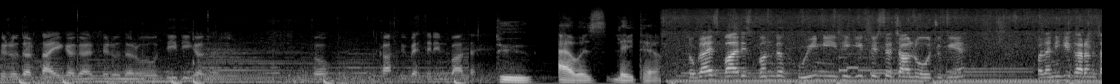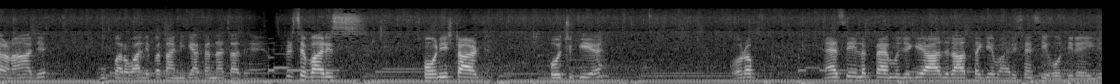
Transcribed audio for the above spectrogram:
फिर उधर ताई का घर फिर उधर वो दीदी का घर। तो काफ़ी बेहतरीन बात है। Two hours later. तो गैस बारिश बंद हुई नहीं थी कि फिर से चालू हो चुकी है। पता नहीं के कारण चढ़ा आज। ऊपर वाले पता नहीं क्या करना चाहते हैं। फिर से बारिश होनी स्टार्ट हो चुकी है। और अब ऐसे ही लगता है मुझे कि आज रात तक ये बारिश ऐसी होती रहेगी।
